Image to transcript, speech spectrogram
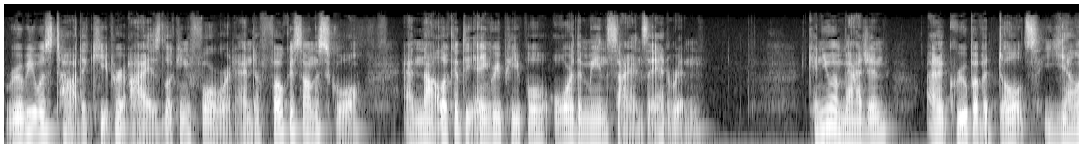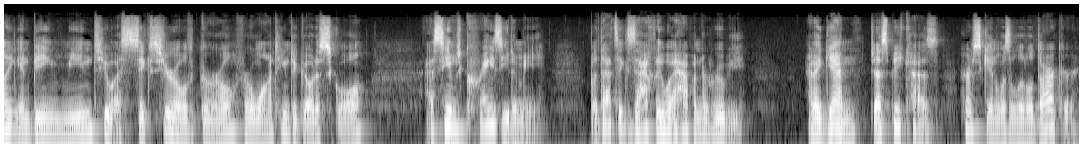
Ruby was taught to keep her eyes looking forward and to focus on the school and not look at the angry people or the mean signs they had written. Can you imagine a group of adults yelling and being mean to a six year old girl for wanting to go to school? That seems crazy to me, but that's exactly what happened to Ruby. And again, just because her skin was a little darker.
